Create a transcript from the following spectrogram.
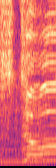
storm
